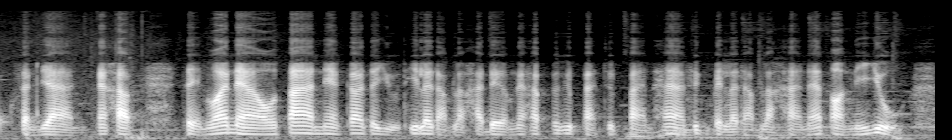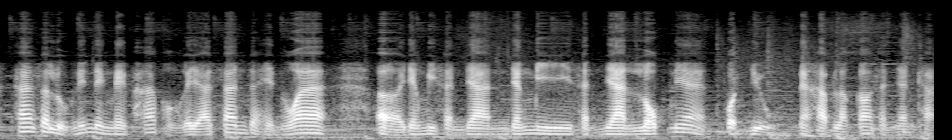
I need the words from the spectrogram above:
6 สัญญาณนะครับจะเห็นว่าแนวต้านเนี่ยก็จะอยู่ที่ระดับราคาเดิมนะครับ ก็คือ 8.85 ซึ่งเป็นระดับราคาณตอนนี้อยู่ ถ้าสรุปนิดนึงในภาพของระยะสั้นจะเห็นว่าเออยังมีสัญญาณยังมีสัญญาณลบเนี่ยกดอยู่นะครับ แล้วก็สัญญาณขา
